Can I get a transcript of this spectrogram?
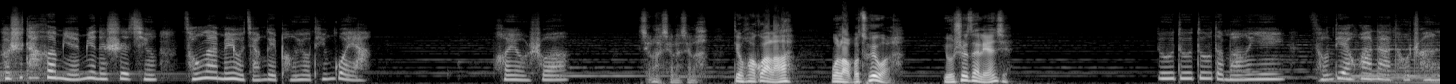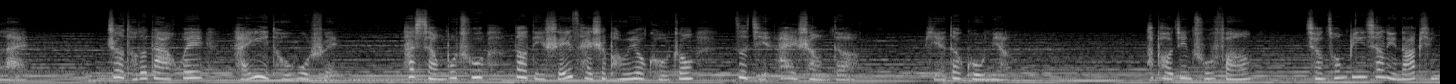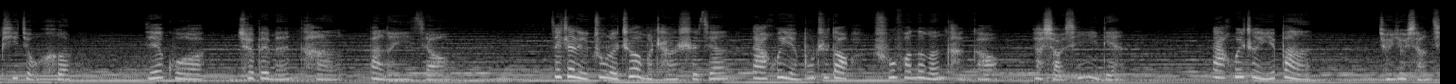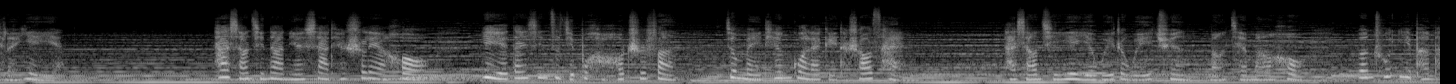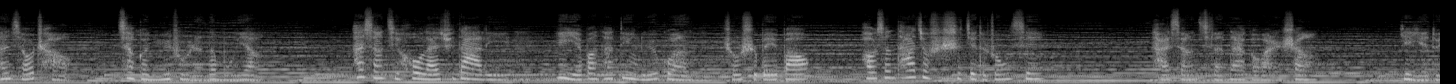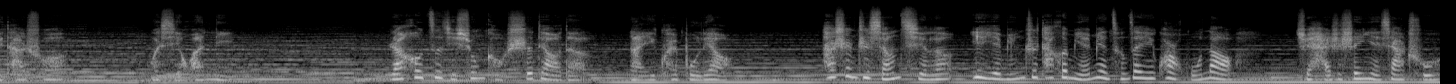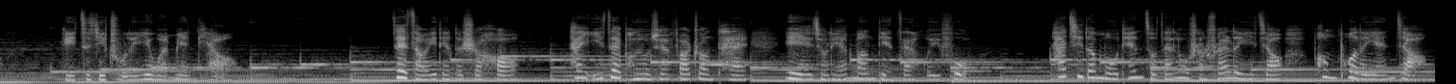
可是他和绵绵的事情从来没有讲给朋友听过呀。朋友说：“行了，行了，行了，电话挂了啊！我老婆催我了，有事再联系。”嘟嘟嘟的忙音从电话那头传来，这头的大灰还一头雾水，他想不出到底谁才是朋友口中自己爱上的别的姑娘。他跑进厨房，想从冰箱里拿瓶啤酒喝，结果却被门槛绊了一跤。在这里住了这么长时间，大辉也不知道厨房的门槛高，要小心一点。大辉这一绊，就又想起了夜夜。他想起那年夏天失恋后，夜夜担心自己不好好吃饭，就每天过来给他烧菜。他想起夜夜围着围裙忙前忙后，端出一盘盘小炒，像个女主人的模样。他想起后来去大理。夜夜帮他订旅馆、收拾背包，好像他就是世界的中心。他想起了那个晚上，夜夜对他说：“我喜欢你。”然后自己胸口湿掉的那一块布料。他甚至想起了夜夜明知他和绵绵曾在一块胡闹，却还是深夜下厨，给自己煮了一碗面条。再早一点的时候。他一在朋友圈发状态，夜夜就连忙点赞回复。他记得某天走在路上摔了一跤，碰破了眼角，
